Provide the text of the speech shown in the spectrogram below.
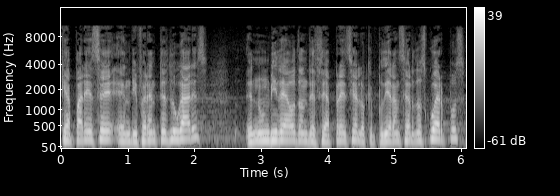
que aparece en diferentes lugares, en un video donde se aprecia lo que pudieran ser dos cuerpos,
